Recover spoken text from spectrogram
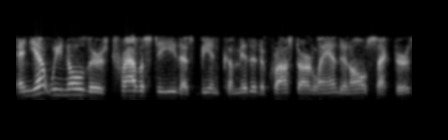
And yet we know there's travesty that's being committed across our land in all sectors.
